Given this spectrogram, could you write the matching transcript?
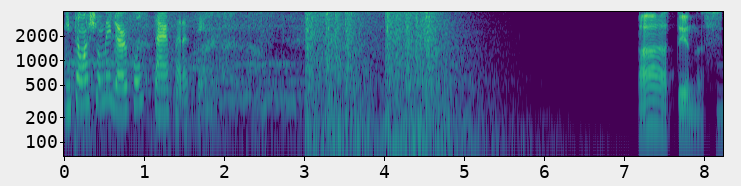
então achou melhor voltar para Atenas. Ah, Atenas!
